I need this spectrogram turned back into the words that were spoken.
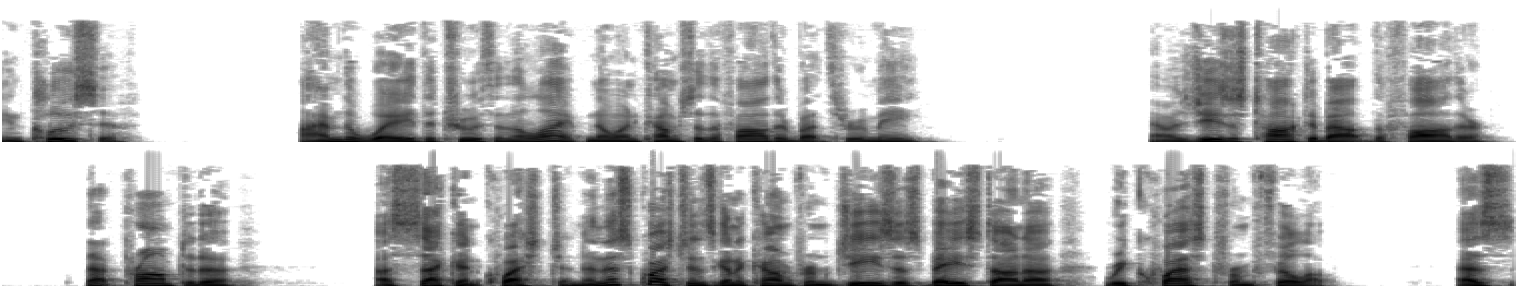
inclusive. I'm the way, the truth, and the life. No one comes to the Father but through me. Now, as Jesus talked about the Father, that prompted a, a second question. And this question is going to come from Jesus based on a request from Philip. As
